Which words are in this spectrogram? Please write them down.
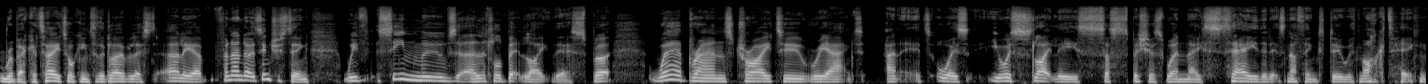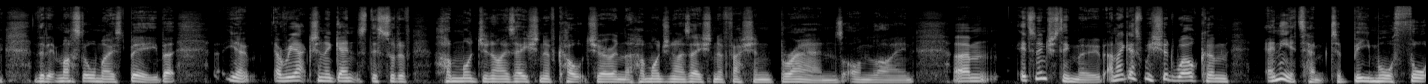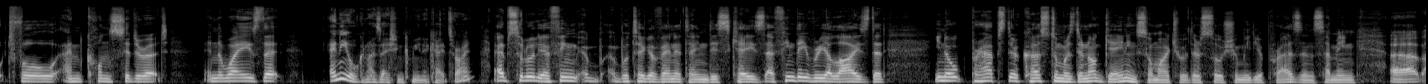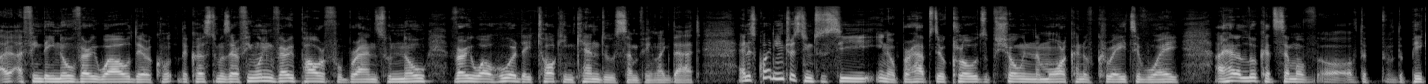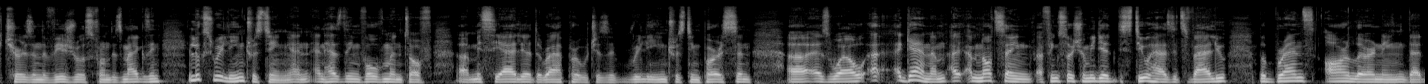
Rebecca Tay talking to the Globalist earlier. Fernando, it's interesting. We've seen moves a little bit like this, but where brands try to react, and it's always, you're always slightly suspicious when they say that it's nothing to do with marketing, that it must almost be. But, you know, a reaction against this sort of homogenization of culture and the homogenization of fashion brands online. Um, it's an interesting move, and I guess we should welcome any attempt to be more thoughtful and considerate in the ways that any organization communicates, right? Absolutely. I think uh, Bottega Veneta in this case, I think they realized that you know, perhaps their customers, they're not gaining so much with their social media presence. I mean, uh, I, I, think they know very well their the customers. I think only very powerful brands who know very well who are they talking can do something like that. And it's quite interesting to see, you know, perhaps their clothes shown in a more kind of creative way. I had a look at some of, of, the, of the pictures and the visuals from this magazine. It looks really interesting and, and has the involvement of uh, Missy Elliott, the rapper, which is a really interesting person uh, as well. Uh, again, I'm, I, am i am not saying, I think social media still has its value, but brands are learning that,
